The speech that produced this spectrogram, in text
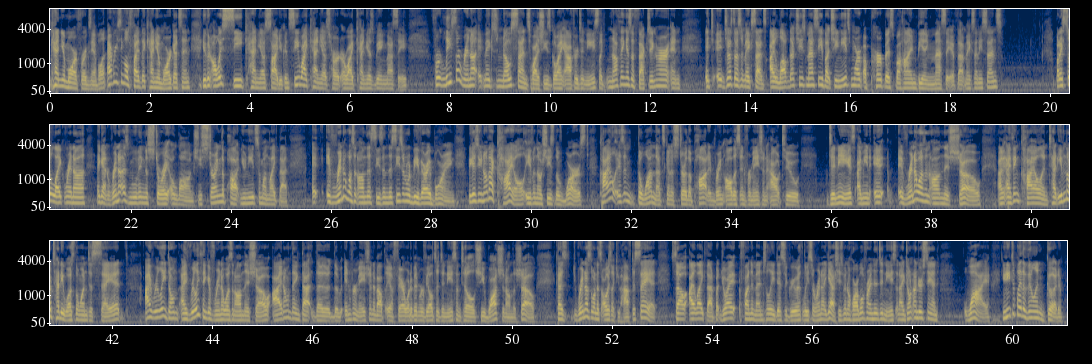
Kenya Moore, for example, in every single fight that Kenya Moore gets in, you can always see Kenya's side. You can see why Kenya's hurt or why Kenya's being messy. For Lisa Rinna, it makes no sense why she's going after Denise. Like nothing is affecting her, and it it just doesn't make sense. I love that she's messy, but she needs more of a purpose behind being messy. If that makes any sense but I still like Rinna. Again, Rinna is moving the story along. She's stirring the pot. You need someone like that. If Rinna wasn't on this season, this season would be very boring because you know that Kyle, even though she's the worst, Kyle isn't the one that's going to stir the pot and bring all this information out to Denise. I mean, it, if Rinna wasn't on this show, I, I think Kyle and Ted, even though Teddi was the one to say it, I really don't. I really think if Rinna wasn't on this show, I don't think that the the information about the affair would have been revealed to Denise until she watched it on the show. Because Rinna's the one that's always like, you have to say it. So I like that. But do I fundamentally disagree with Lisa Rinna? Yeah, she's been a horrible friend to Denise, and I don't understand why. You need to play the villain good.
